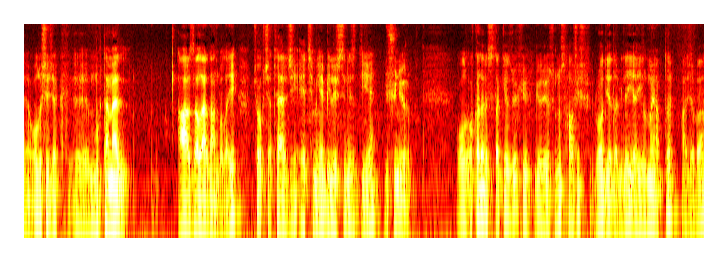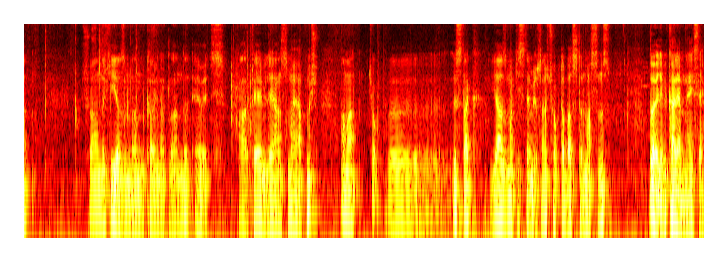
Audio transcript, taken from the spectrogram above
e, oluşacak e, muhtemel arızalardan dolayı çokça tercih etmeyebilirsiniz diye düşünüyorum. O, o kadar ıslak yazıyor ki görüyorsunuz hafif rodyada bile yayılma yaptı. Acaba şu andaki yazımdan mı kaynaklandı? Evet. Arkaya bile yansıma yapmış. Ama çok e, ıslak yazmak istemiyorsanız çok da bastırmazsınız. Böyle bir kalem neyse.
